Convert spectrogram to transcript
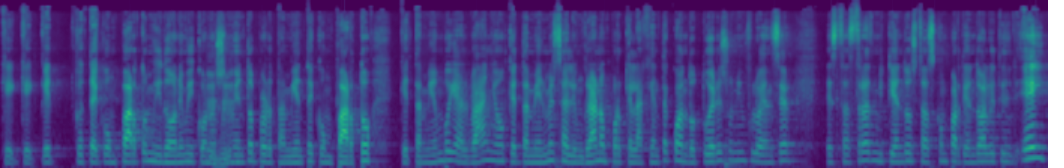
que, que, que te comparto mi don y mi conocimiento, pero también te comparto que también voy al baño, que también me sale un grano, porque la gente cuando tú eres un influencer, estás transmitiendo, estás compartiendo algo, y te dice, hey,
